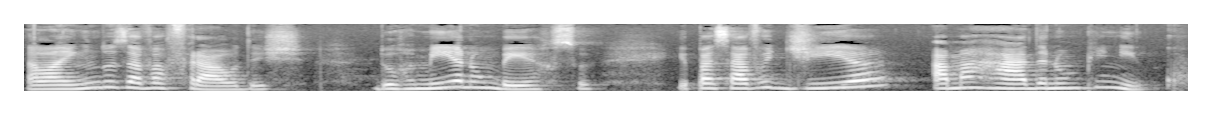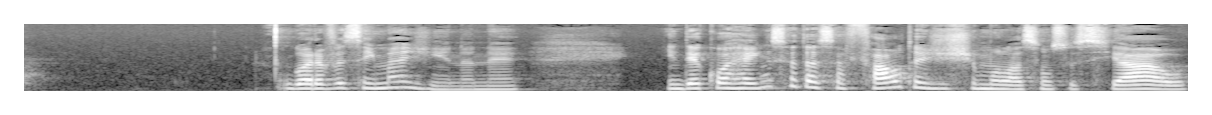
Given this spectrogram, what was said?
Ela ainda usava fraldas, dormia num berço e passava o dia amarrada num pinico. Agora você imagina, né? Em decorrência dessa falta de estimulação social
